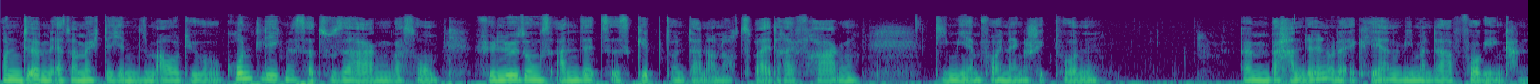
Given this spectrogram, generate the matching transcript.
Und ähm, erstmal möchte ich in diesem Audio Grundlegendes dazu sagen, was so für Lösungsansätze es gibt und dann auch noch zwei, drei Fragen, die mir im Vorhinein geschickt wurden, ähm, behandeln oder erklären, wie man da vorgehen kann.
